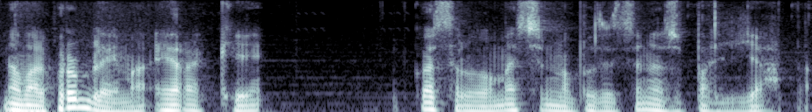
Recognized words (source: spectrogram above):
No, ma il problema era che questo l'avevo messo in una posizione sbagliata.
